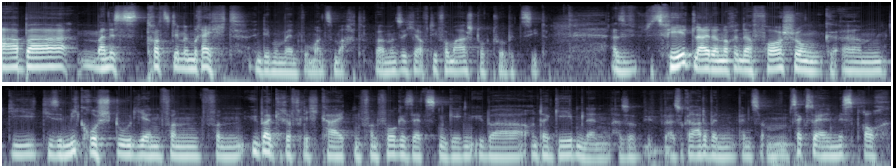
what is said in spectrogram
aber man ist trotzdem im Recht in dem Moment, wo man es macht, weil man sich auf die Formalstruktur bezieht. Also es fehlt leider noch in der Forschung ähm, die, diese Mikrostudien von, von Übergrifflichkeiten von Vorgesetzten gegenüber Untergebenen. Also, also gerade wenn, es um sexuellen Missbrauch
